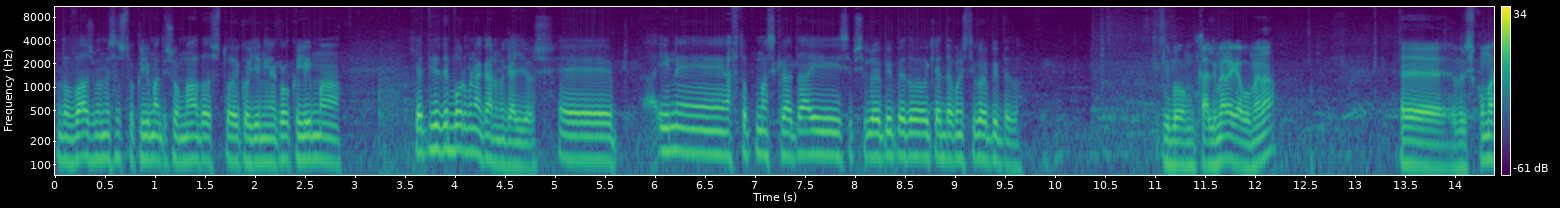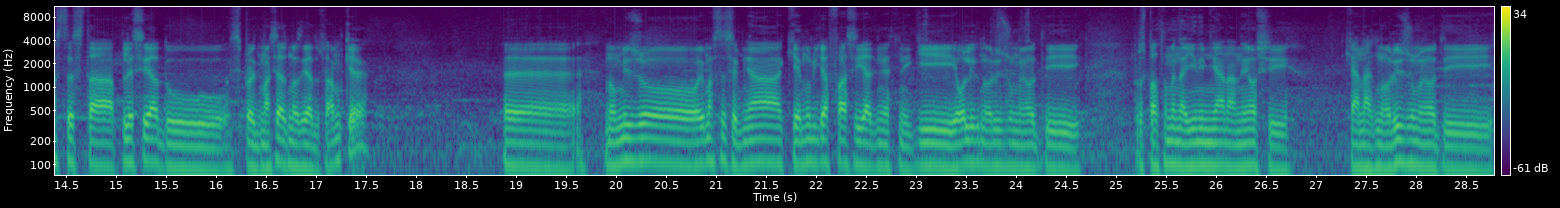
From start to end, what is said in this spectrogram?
να τον βάζουμε μέσα στο κλίμα της ομάδας, στο οικογενειακό κλίμα, γιατί δεν μπορούμε να κάνουμε κι αλλιώς. Ε, είναι αυτό που μας κρατάει σε ψηλό επίπεδο και ανταγωνιστικό επίπεδο. Λοιπόν, καλημέρα και από μένα. Ε, βρισκόμαστε στα πλαίσια του, της προετοιμασίας μας για τους ΑΜΚΕ. Ε, νομίζω είμαστε σε μια καινούργια φάση για την εθνική. Όλοι γνωρίζουμε ότι προσπαθούμε να γίνει μια ανανέωση και αναγνωρίζουμε ότι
